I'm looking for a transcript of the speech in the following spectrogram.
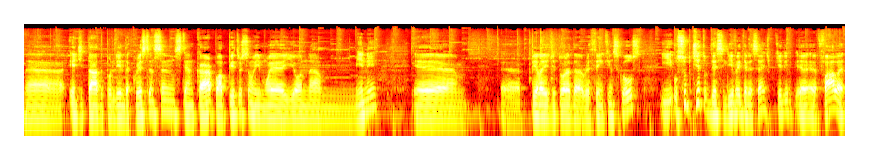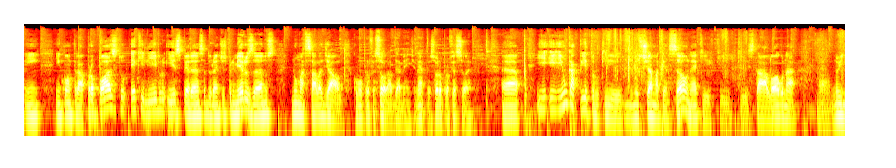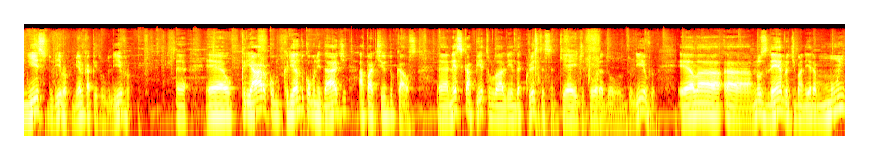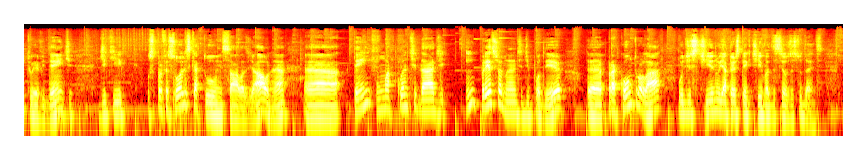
né, editado por Linda Christensen, Stan Carr, Bob Peterson e Moe Yonamini, é, é, pela editora da Rethinking Schools. E o subtítulo desse livro é interessante porque ele é, fala em encontrar propósito, equilíbrio e esperança durante os primeiros anos numa sala de aula, como professor, obviamente, né? Professor ou professora. Uh, e, e, um capítulo que nos chama a atenção, né, que, que, que está logo na, na, no início do livro, o primeiro capítulo do livro, é, é o criar, criando comunidade a partir do caos. É, nesse capítulo, a Linda Christensen, que é editora do, do livro, ela uh, nos lembra de maneira muito evidente de que os professores que atuam em salas de aula né, uh, têm uma quantidade impressionante de poder uh, para controlar o destino e a perspectiva de seus estudantes.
